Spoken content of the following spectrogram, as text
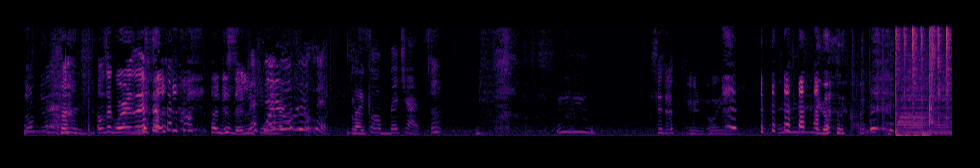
Don't do that. I was like, where is it? I'm just there looking. Like, Like- called bitch ass. Shut up, you're annoying. I got the corner.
